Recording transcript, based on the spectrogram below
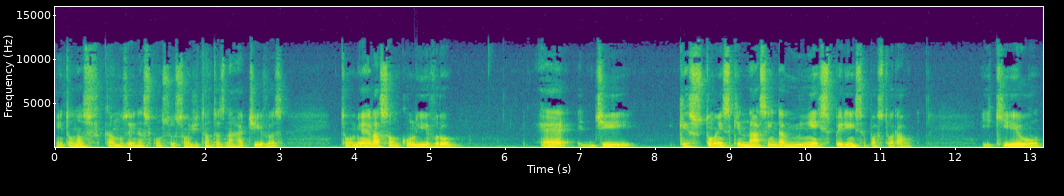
então nós ficamos aí nas construções de tantas narrativas. Então a minha relação com o livro é de questões que nascem da minha experiência pastoral e que eu,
